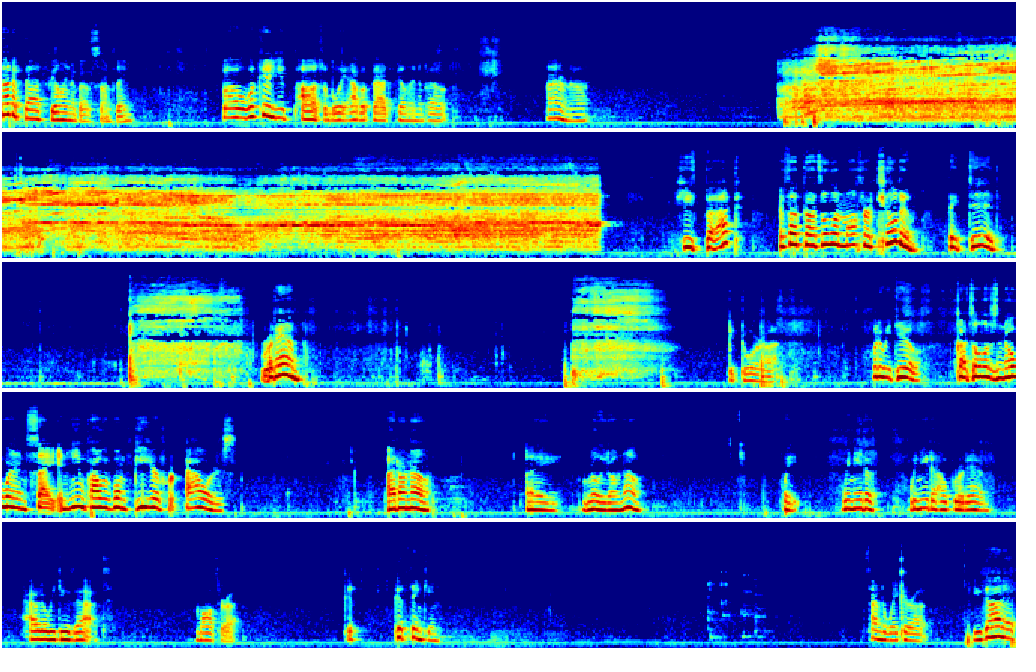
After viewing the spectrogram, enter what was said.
got a bad feeling about something. Bo, what could you possibly have a bad feeling about? I don't know. He's back? I thought Godzilla and Mothra killed him. They did. Rodan. Ghidorah. Uh, what do we do? Godzilla's nowhere in sight, and he probably won't be here for hours. I don't know. I really don't know. Wait, we need to, we need to help Rodan. How do we do that? Mothra. Good, good thinking. Time to wake her up. You got it.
